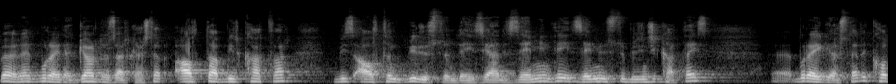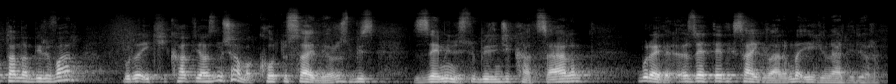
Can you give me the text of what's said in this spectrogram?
Böyle burayı da gördünüz arkadaşlar. Altta bir kat var. Biz altın bir üstündeyiz. Yani zemin değil, zemin üstü birinci kattayız. Ee, Burayı gösterdik. Koddan da biri var. Burada iki kat yazmış ama kodu saymıyoruz. Biz zemin üstü birinci kat sayalım. Burayı da özetledik. Saygılarımla iyi günler diliyorum.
